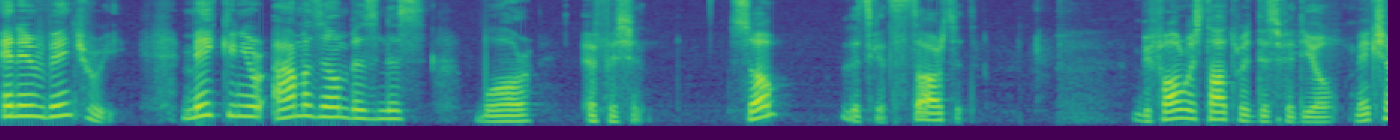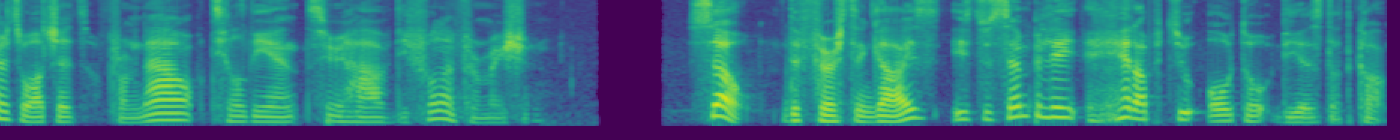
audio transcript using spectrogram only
and inventory, making your Amazon business more efficient. So, let's get started. Before we start with this video, make sure to watch it from now till the end so you have the full information. So, the first thing guys is to simply head up to autods.com.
